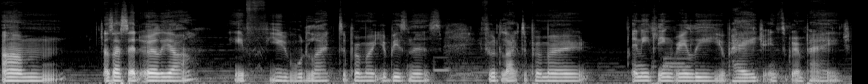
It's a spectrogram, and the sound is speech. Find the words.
Um, as I said earlier, if you would like to promote your business, if you would like to promote anything really, your page, your Instagram page,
